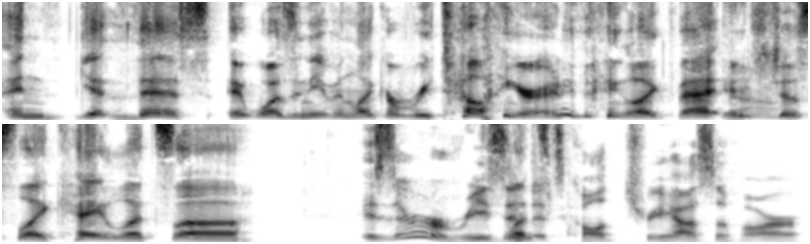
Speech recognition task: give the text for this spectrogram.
and yet this, it wasn't even like a retelling or anything like that. It's No. just like, hey, let's, uh, Is there a reason Let's- it's called Treehouse of Horror?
